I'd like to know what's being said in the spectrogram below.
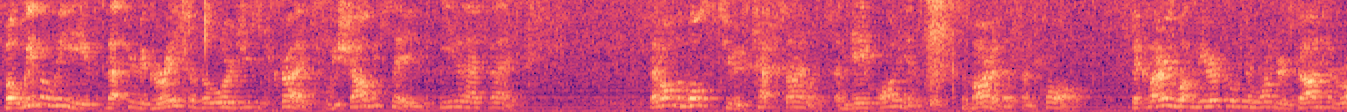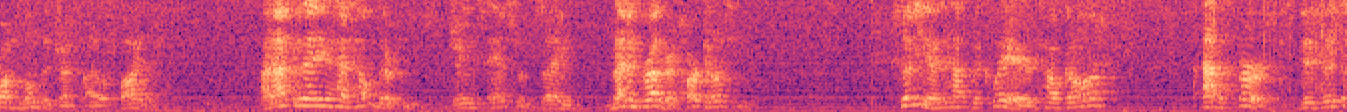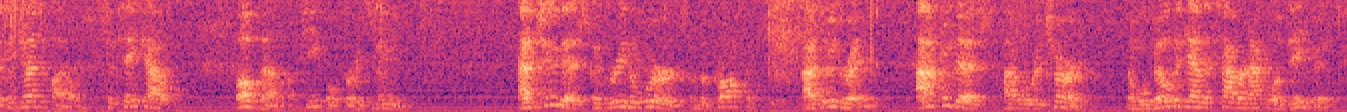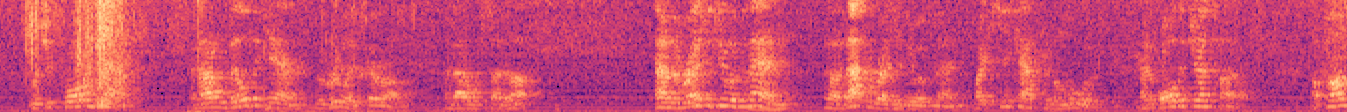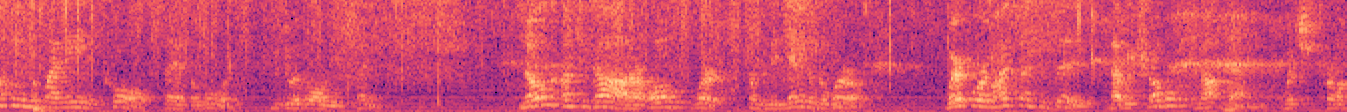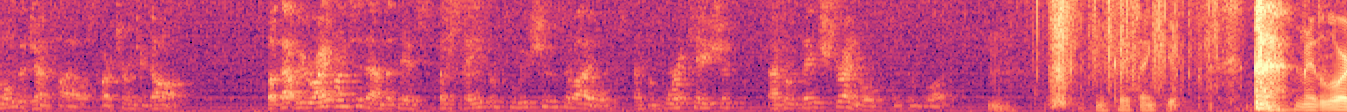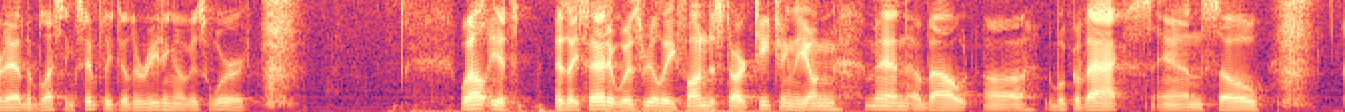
But we believe that through the grace of the Lord Jesus Christ we shall be saved, even as they. Then all the multitude kept silence, and gave audience to Barnabas and Paul, declaring what miracles and wonders God had wrought among the Gentiles by them. And after they had held their peace, James answered, saying, Men and brethren, hearken unto me. Simeon hath declared how God at the first did visit the Gentiles to take out of them a people for his name. And to this agree the words of the prophets, as it is written, After this I will return, and will build again the tabernacle of David, which is fallen down, and I will build again the ruins thereof, and I will set it up. And the residue of men, uh, that the residue of men might seek after the Lord, and all the Gentiles, upon whom my name is called, saith the Lord, who doeth all these things. Known unto God are all his works from the beginning of the world. Wherefore my sentence is that we trouble not them which from among the Gentiles are turned to God, but that we write unto them that they abstain from pollutions of idols, and from fornication, and from things strangled, and from blood. Okay, thank you. May the Lord add the blessing simply to the reading of His Word. Well, it's, as I said, it was really fun to start teaching the young men about uh, the book of Acts. And so,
